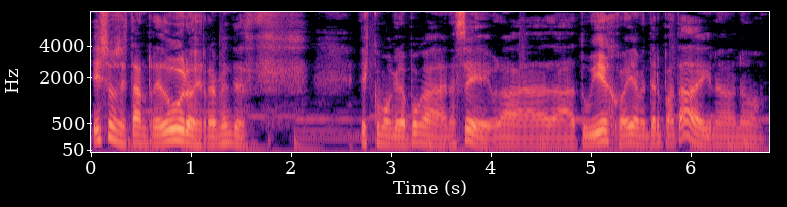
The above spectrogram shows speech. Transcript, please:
Ellos están re duros y realmente es como que lo ponga, no sé, a, tu viejo ahí a meter patada y no, no,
